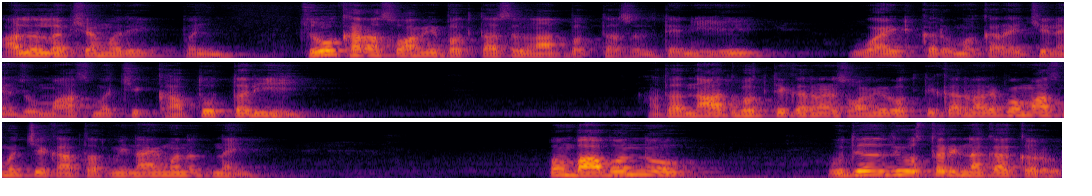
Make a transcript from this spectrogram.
आलं लक्षामध्ये? पण जो खरा स्वामी भक्त असेल नाथ भक्त असेल त्यांनी ही वाईट कर्म करायची नाही. जो मांस मच्छी खातो तरीही आता नाथ भक्ती करणारे स्वामी भक्ती करणारे पण मांस मच्छी खातात. मी नाही म्हणत नाही. पण बाबांनो उद्याचा दिवस तरी नका करू.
